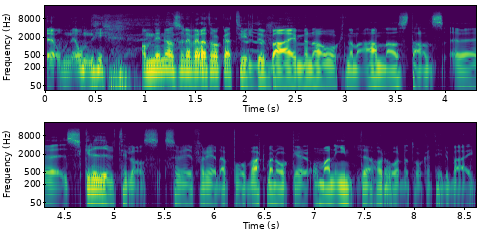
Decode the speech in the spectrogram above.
Eh, om, ni- om ni Om ni någonsin har velat åka till Dubai men har åkt någon annanstans, eh, skriv till oss så vi får reda på vart man åker om man inte har råd att åka till Dubai.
